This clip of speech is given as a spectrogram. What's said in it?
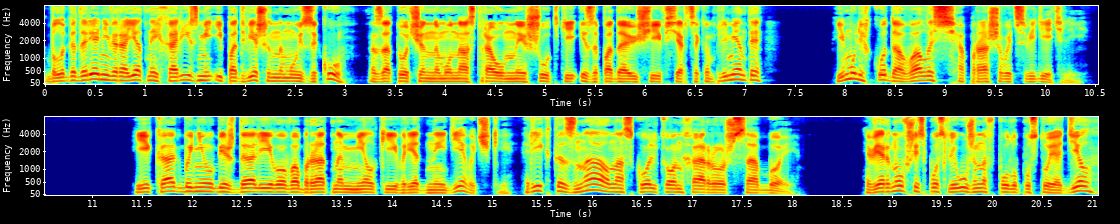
Благодаря невероятной харизме и подвешенному языку, заточенному на остроумные шутки и западающие в сердце комплименты, ему легко давалось опрашивать свидетелей. И как бы ни убеждали его в обратном мелкие вредные девочки, Рик-то знал, насколько он хорош собой. Вернувшись после ужина в полупустой отдел,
